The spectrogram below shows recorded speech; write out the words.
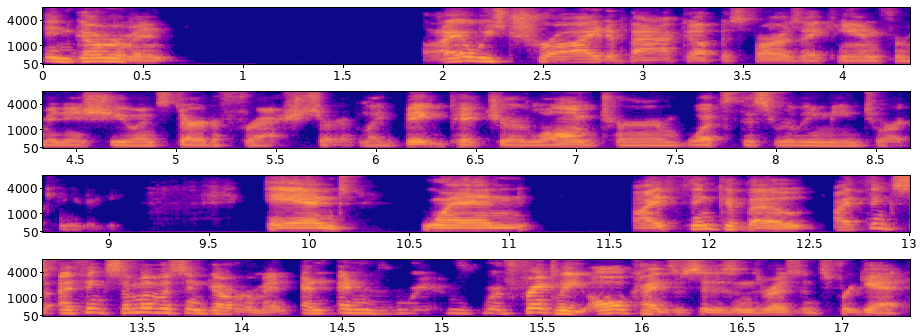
in government, I always try to back up as far as I can from an issue and start afresh, sort of like big picture, long term. What's this really mean to our community? And when I think about, I think, I think some of us in government, and and frankly, all kinds of citizens, residents forget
